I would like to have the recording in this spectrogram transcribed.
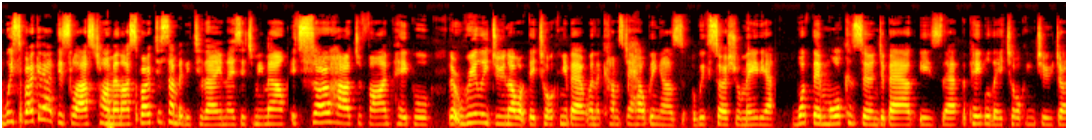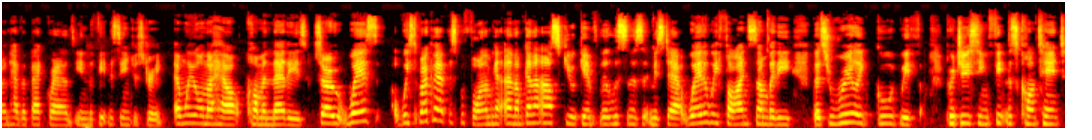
we spoke about this last time, and I spoke to somebody today, and they said to me, Mel, it's so hard to find people that really do know what they're talking about when it comes to helping us with social media what they're more concerned about is that the people they're talking to don't have a background in the fitness industry. And we all know how common that is. So where's, we spoke about this before and I'm gonna, and I'm going to ask you again for the listeners that missed out, where do we find somebody that's really good with producing fitness content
